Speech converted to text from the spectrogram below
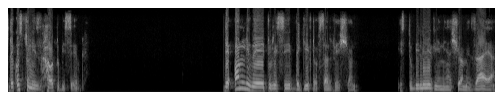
The question is how to be saved. The only way to receive the gift of salvation is to believe in Yahshua Messiah,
